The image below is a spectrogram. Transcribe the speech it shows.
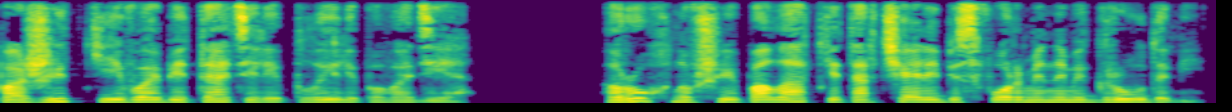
Пожитки его обитателей плыли по воде. Рухнувшие палатки торчали бесформенными грудами.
